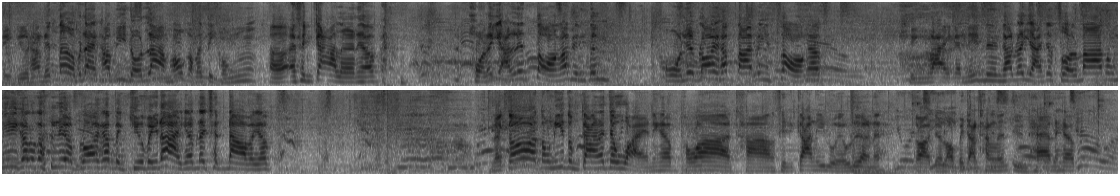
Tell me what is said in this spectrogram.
ติดคิวทางเลตเตอร์ไม่ได้ครับนี่โดนล่ามเขากับมันติดของเอ่อไอเซนกาเลยนะครับโหแล้วยานเล่นต่อครับอย่างตึงโอ้เรียบร้อยครับตายไปสองครับปิงไล่กันนิดนึงครับแล้วยานจะสวนมาตรงนี้ครับแล้วก็เรียบร้อยครับเป็นคิวไปได้ครับและชัดดาวไปครับ แล้วก็ตรงนี้ตรงกลางน่าจะไหวนะครับ เพราะว่าทางซิลิก้านี่รวยเอาเรื่องนะ Your ก็เดี๋ยวเราไปดักทางนั้น team อื่นแทนนะครับ destroyed a tower.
